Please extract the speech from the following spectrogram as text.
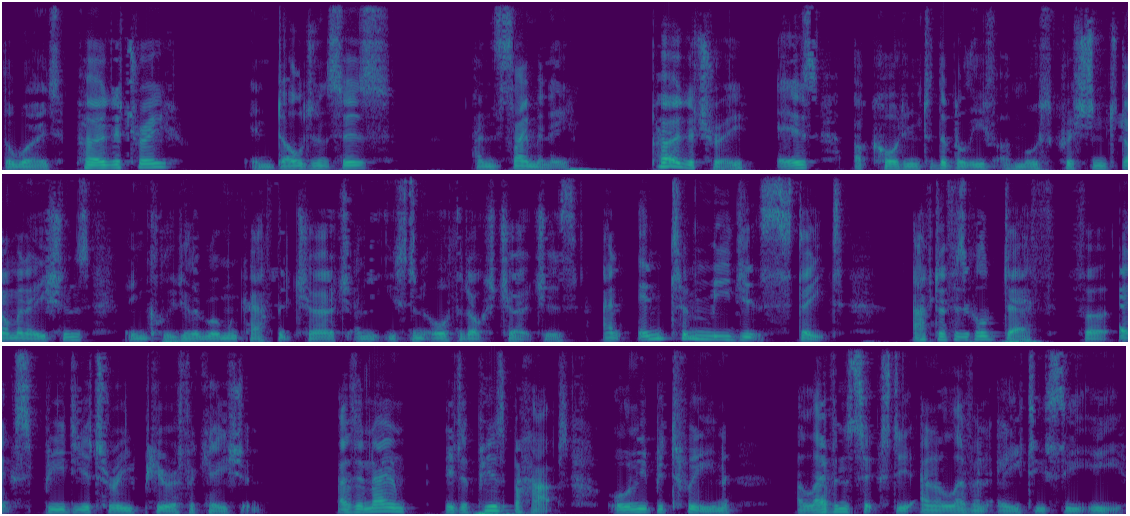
The words purgatory, indulgences, and simony. Purgatory is, according to the belief of most Christian denominations, including the Roman Catholic Church and the Eastern Orthodox churches, an intermediate state after physical death for expiatory purification. As a noun, it appears perhaps only between 1160 and 1180 CE,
